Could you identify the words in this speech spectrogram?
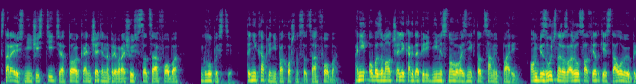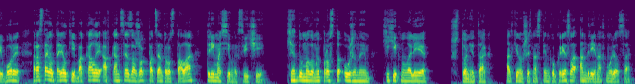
Стараюсь не чистить, а то окончательно превращусь в социофоба. Глупости. Ты ни капли не похож на социофоба». Они оба замолчали, когда перед ними снова возник тот самый парень. Он беззвучно разложил салфетки и столовые приборы, расставил тарелки и бокалы, а в конце зажег по центру стола три массивных свечи. «Я думала, мы просто ужинаем», — хихикнула Лея. «Что не так?» Откинувшись на спинку кресла, Андрей нахмурился.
